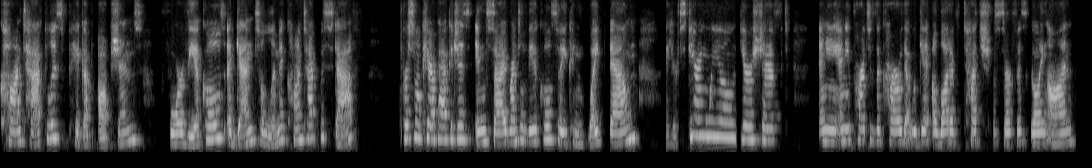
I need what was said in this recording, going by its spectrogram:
contactless pickup options for vehicles, again, to limit contact with staff. Personal care packages inside rental vehicles so you can wipe down your steering wheel, gear shift, any any parts of the car that would get a lot of touch surface going on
